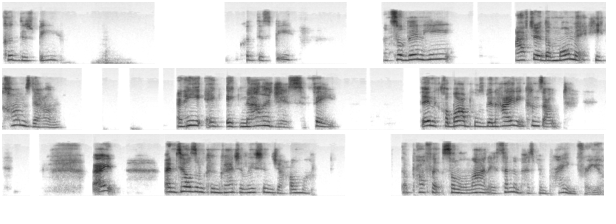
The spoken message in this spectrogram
Could this be? Could this be? And so then he, after the moment, he calms down and he acknowledges faith. Then Khabab, who's been hiding, comes out, right? And tells him, Congratulations, Ya Umar. The Prophet وسلم, has been praying for you.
